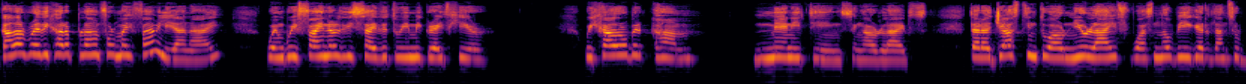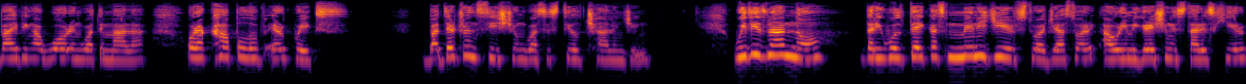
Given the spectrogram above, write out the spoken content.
God already had a plan for my family and I when we finally decided to immigrate here. We had overcome many things in our lives that adjusting to our new life was no bigger than surviving a war in Guatemala or a couple of earthquakes. But their transition was still challenging. We did not know that it will take us many years to adjust to our, our immigration status here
